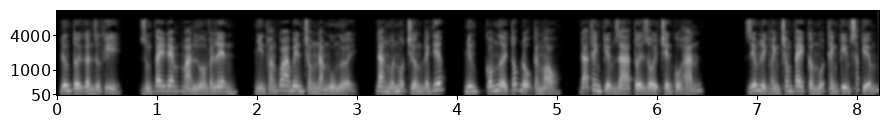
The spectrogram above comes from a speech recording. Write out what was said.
đương tới gần giường khi, dùng tay đem màn lụa vén lên, nhìn thoáng qua bên trong nằm ngủ người, đang muốn một trường đánh tiếp, nhưng có người tốc độ càng mau, đã thanh kiếm giá tới rồi trên cổ hắn. Diêm Lịch Hành trong tay cầm một thanh kim sắc kiếm,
